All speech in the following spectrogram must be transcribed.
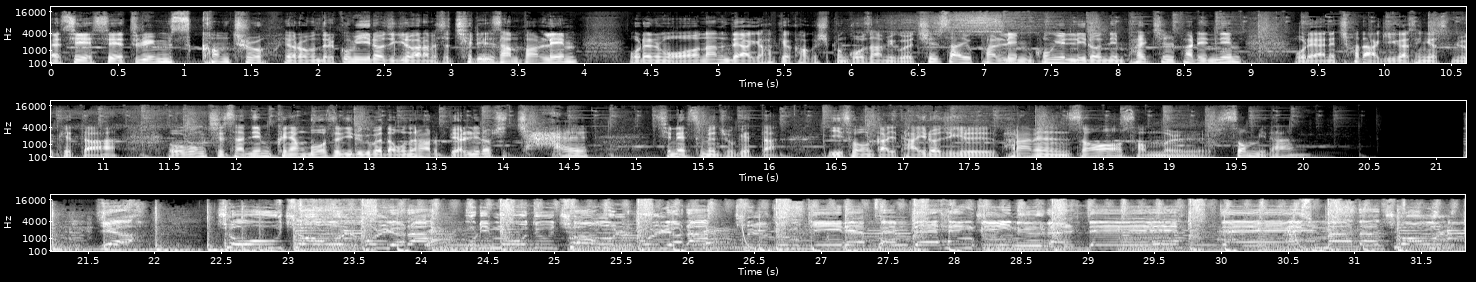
SES의 Dreams Come True. 여러분들의 꿈이 이뤄지길 바라면서 7138님, 올해는 원하는 대학에 합격하고 싶은 고3이고요. 7468님, 0115님, 8782님, 올해 안에 첫 아기가 생겼으면 좋겠다. 5074님, 그냥 무엇을 이루기보다 오늘 하루 별일 없이 잘 지냈으면 좋겠다. 이 소원까지 다 이뤄지길 바라면서 선물 쏩니다. Yeah. 조종을 울려라 우리 모두 종을 울려라 출근길 FM 대 때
